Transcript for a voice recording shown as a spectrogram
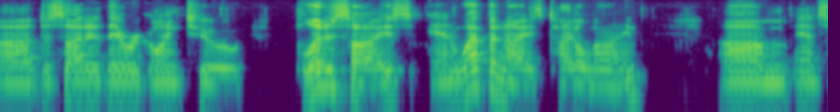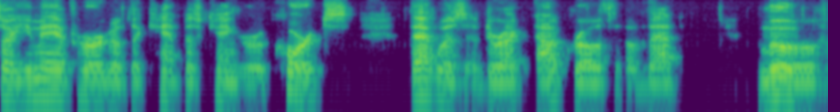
uh, decided they were going to politicize and weaponize Title IX. Um, and so you may have heard of the campus kangaroo courts. That was a direct outgrowth of that move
